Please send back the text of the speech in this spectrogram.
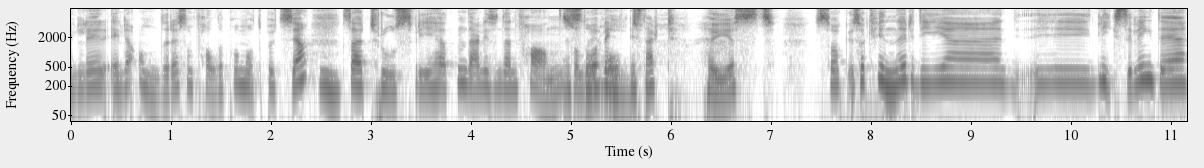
eller, eller andre som faller på en måte på utsida, så er trosfriheten det er liksom den fanen Det som blir holdt høyest. Så, så kvinner, de, eh, de Likestilling, det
